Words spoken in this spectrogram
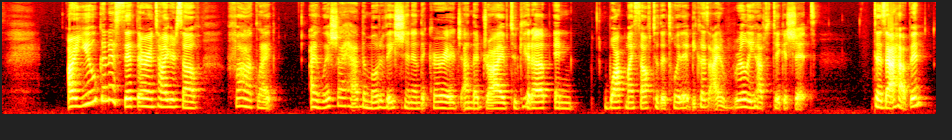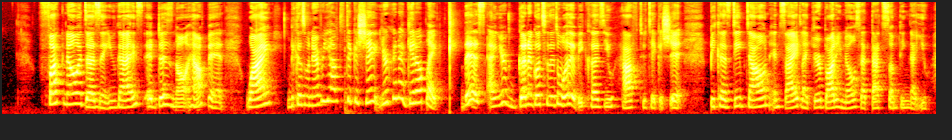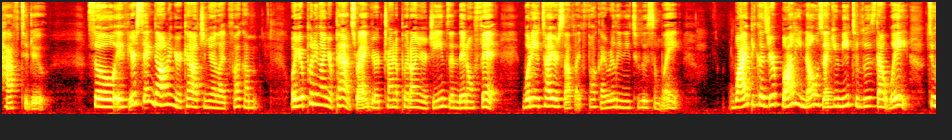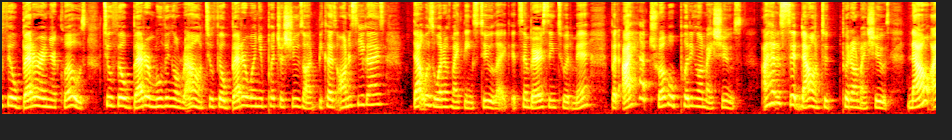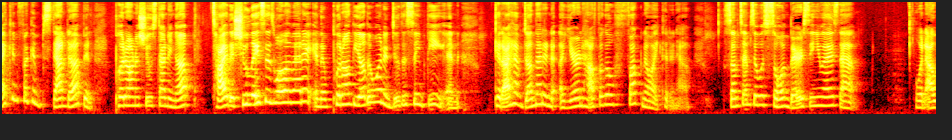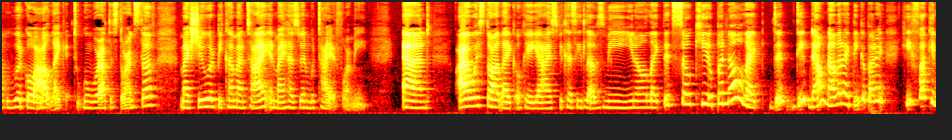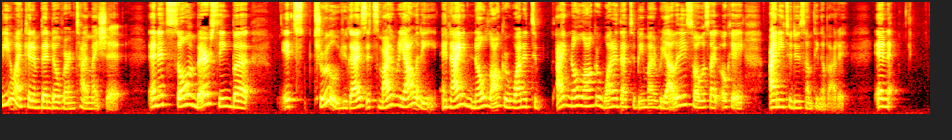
Are you gonna sit there and tell yourself, "Fuck," like I wish I had the motivation and the courage and the drive to get up and walk myself to the toilet because I really have to take a shit. Does that happen? Fuck no, it doesn't, you guys. It does not happen. Why? Because whenever you have to take a shit, you're gonna get up like this and you're gonna go to the toilet because you have to take a shit. Because deep down inside, like your body knows that that's something that you have to do. So if you're sitting down on your couch and you're like, fuck, I'm, or you're putting on your pants, right? You're trying to put on your jeans and they don't fit. What do you tell yourself? Like, fuck, I really need to lose some weight. Why? Because your body knows that you need to lose that weight to feel better in your clothes, to feel better moving around, to feel better when you put your shoes on. Because honestly, you guys, that was one of my things too. Like, it's embarrassing to admit, but I had trouble putting on my shoes. I had to sit down to put on my shoes. Now I can fucking stand up and put on a shoe standing up, tie the shoelaces while I'm at it, and then put on the other one and do the same thing. And could I have done that in a year and a half ago? Fuck no, I couldn't have. Sometimes it was so embarrassing, you guys, that when I would go out, like to, when we're at the store and stuff, my shoe would become untied and my husband would tie it for me. And I always thought like, okay, yeah, it's because he loves me, you know, like it's so cute. But no, like deep, deep down, now that I think about it, he fucking knew I couldn't bend over and tie my shit. And it's so embarrassing, but it's true, you guys. It's my reality. And I no longer wanted to I no longer wanted that to be my reality. So I was like, okay, I need to do something about it. And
